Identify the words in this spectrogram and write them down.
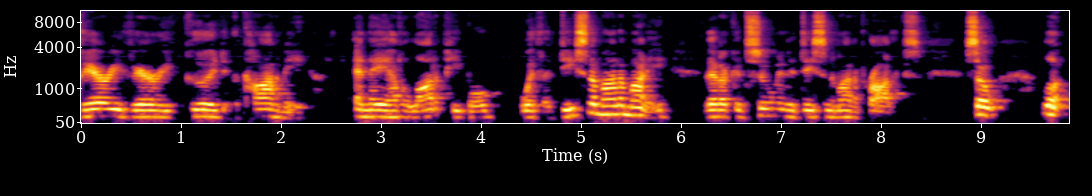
very, very good economy and they have a lot of people with a decent amount of money that are consuming a decent amount of products. So, look,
